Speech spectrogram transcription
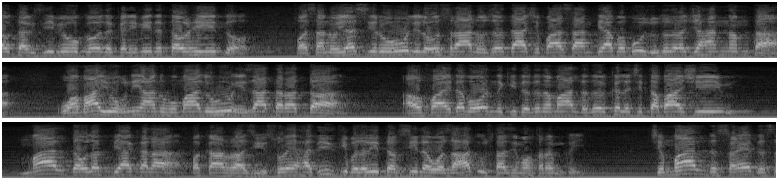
او تکذیب یې وکړ د کلمې د توحید، فسنیسره للعسری نو زر دا چې په اسانتیا به بوځو ده لره جهنم ته، وما یغنی عنه ماله اذا تردی او فایده به ور نه کړي د ده نه مال د ده کله چې تباه شي. مال دولت بیا کله په کار راځي؟ سوره حدید کې به د دې تفصیل او وضاحت استاد محترم کوي چې مال د سړی د څه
